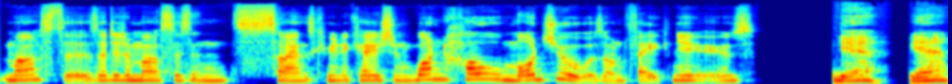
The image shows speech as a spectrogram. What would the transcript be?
masters, I did a masters in science communication. One whole module was on fake news. Yeah, yeah.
